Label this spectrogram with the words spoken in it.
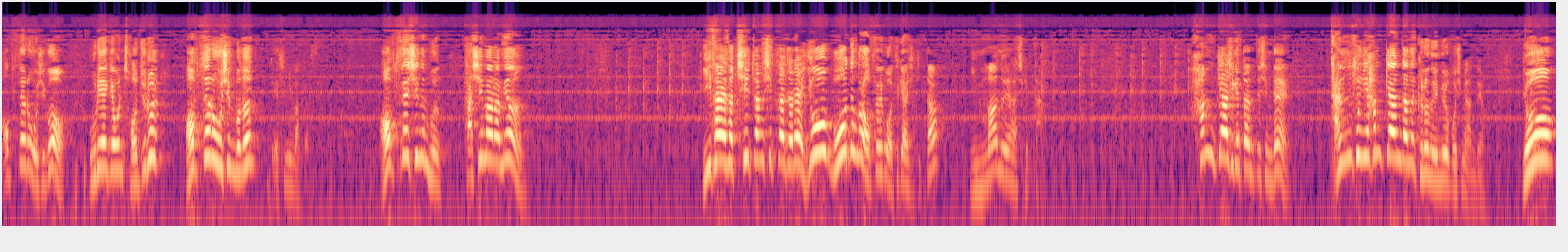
없애러 오시고 우리에게 온 저주를 없애러 오신 분은 예수님밖에 없어요. 없애시는 분. 다시 말하면 이사에서 7장 14절에 요 모든 걸 없애고 어떻게 하시겠다? 임마누엘 하시겠다. 함께 하시겠다는 뜻인데 단순히 함께 한다는 그런 의미로 보시면 안 돼요. 요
